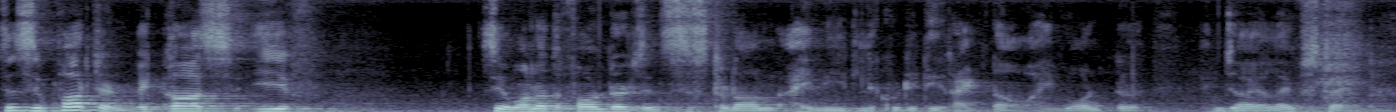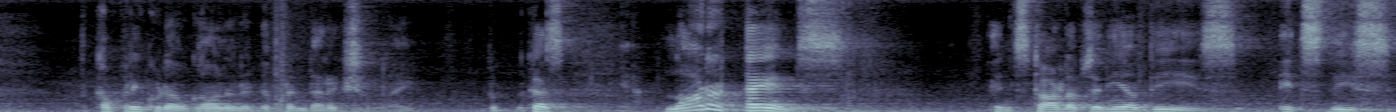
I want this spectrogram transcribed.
this is important because if, say, one of the founders insisted on, I need liquidity right now, I want to enjoy a lifestyle, the company could have gone in a different direction, right? Because a lot of times in startups, any of these, it's these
